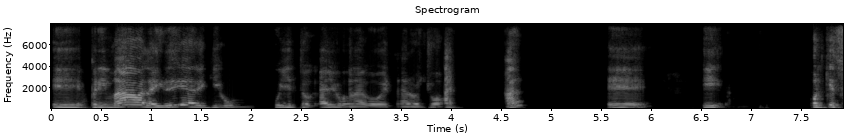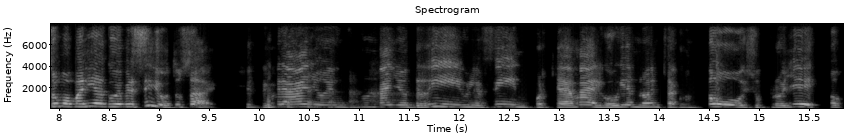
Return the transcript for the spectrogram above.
eh, primaba la idea de que, uy, estos gallos van a gobernar ocho años. ¿ah? Eh, y porque somos maníacos depresivos, tú sabes. El primer año es un año terrible, en fin, porque además el gobierno entra con todo y sus proyectos.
